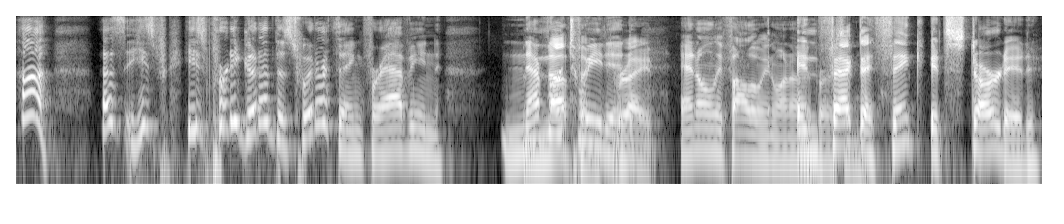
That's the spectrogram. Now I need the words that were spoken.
huh, that's he's he's pretty good at this Twitter thing for having never Nothing, tweeted right. and only following one other In person. fact, I think it started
